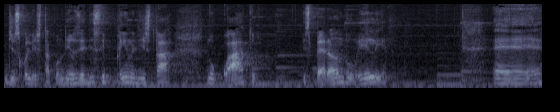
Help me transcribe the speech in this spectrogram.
de escolher estar com Deus e a disciplina de estar no quarto esperando Ele, é,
